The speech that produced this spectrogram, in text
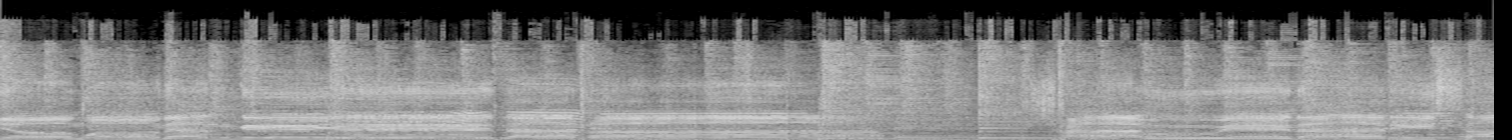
영원한 그의 나라. 좌우의 날이 선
